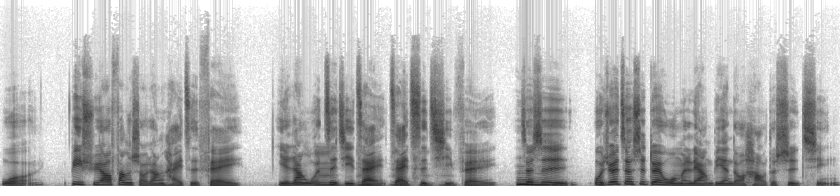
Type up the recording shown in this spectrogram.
我必须要放手让孩子飞，也让我自己再再次起飞。这是我觉得这是对我们两边都好的事情。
